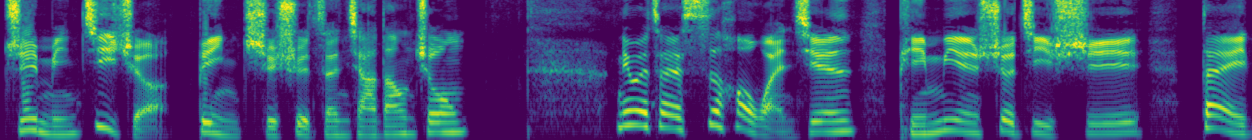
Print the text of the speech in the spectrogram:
知名记者，并持续增加当中。另外，在四号晚间，平面设计师戴。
